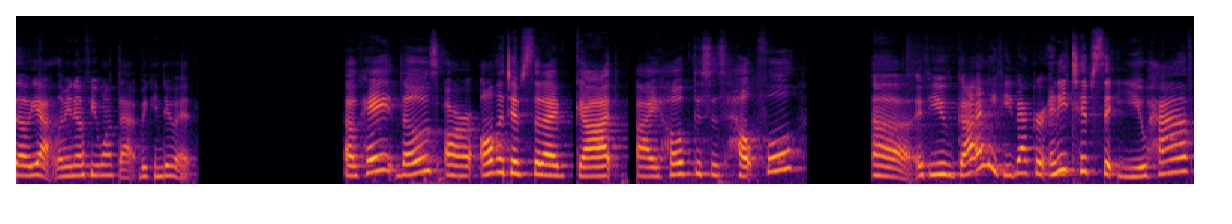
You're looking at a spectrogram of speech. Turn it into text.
So, yeah, let me know if you want that. We can do it. Okay, those are all the tips that I've got. I hope this is helpful. Uh, if you've got any feedback or any tips that you have,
